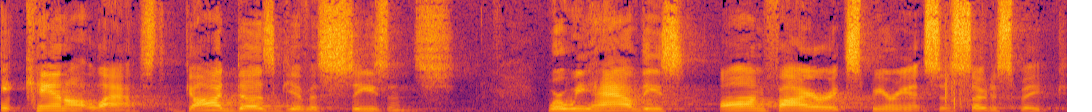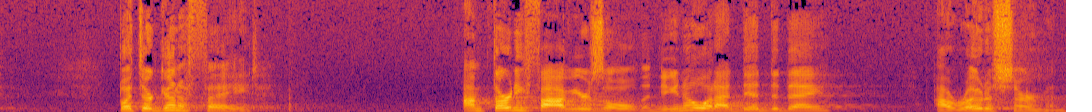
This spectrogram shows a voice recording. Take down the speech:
It cannot last. God does give us seasons where we have these on fire experiences, so to speak. But they're going to fade. I'm 35 years old, and do you know what I did today? I wrote a sermon.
